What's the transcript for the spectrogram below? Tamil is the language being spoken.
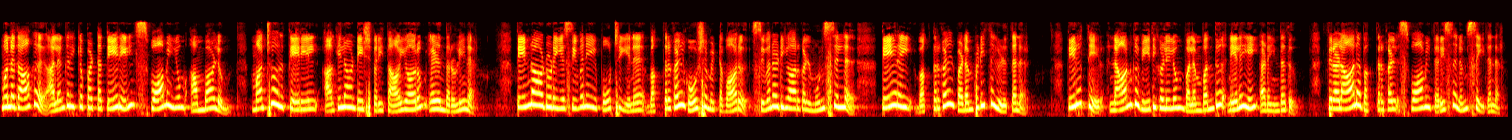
முன்னதாக அலங்கரிக்கப்பட்ட தேரில் சுவாமியும் அம்பாளும் மற்றொரு தேரில் அகிலாண்டேஸ்வரி தாயாரும் எழுந்தருளினர். தென்னாடுடைய சிவனை போற்றி என பக்தர்கள் கோஷமிட்டவாறு சிவனடியார்கள் முன் செல்ல தேரை பக்தர்கள் வடம் பிடித்து இழுத்தனர். திருத்தேர் நான்கு வீதிகளிலும் வலம் வந்து நிலையை அடைந்தது. திரளான பக்தர்கள் சுவாமி தரிசனம் செய்தனர்.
